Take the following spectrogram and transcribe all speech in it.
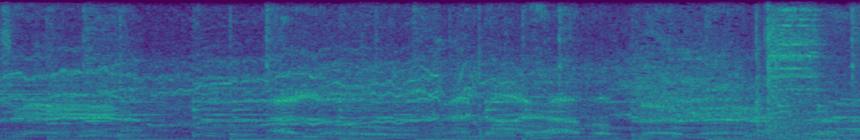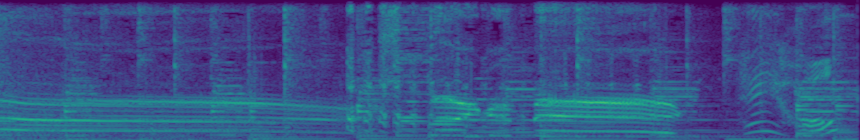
Amazing! Hello, can I have a burger? Spider-Man! Hey, Hulk!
